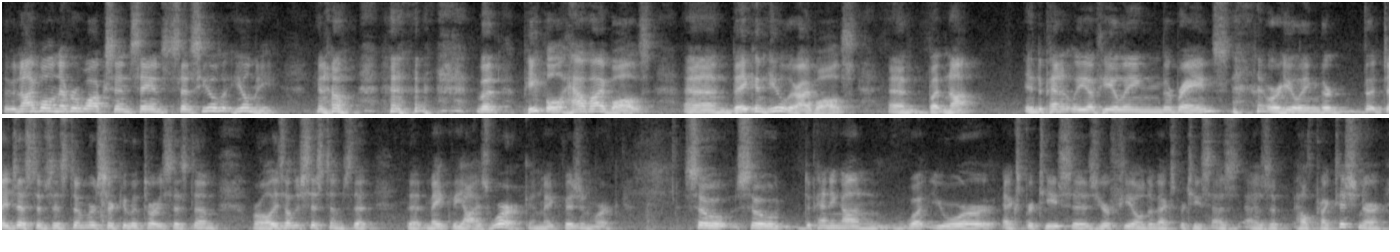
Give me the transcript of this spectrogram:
An eyeball never walks in saying says heal heal me, you know. but people have eyeballs and they can heal their eyeballs and but not independently of healing their brains or healing their the digestive system or circulatory system or all these other systems that that make the eyes work and make vision work. So, so depending on what your expertise is, your field of expertise as, as a health practitioner,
